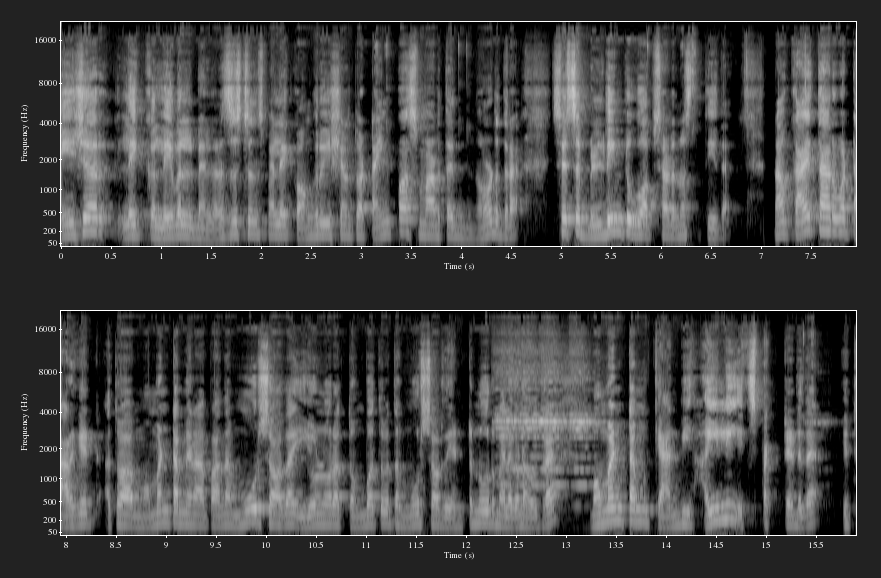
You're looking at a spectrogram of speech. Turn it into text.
ಮೇಜರ್ ಲೈಕ್ ಲೆವೆಲ್ ಮೇಲೆ ರೆಸಿಸ್ಟೆನ್ಸ್ ಮೇಲೆ ಕಾಂಗ್ರೀಷನ್ ಅಥವಾ ಟೈಮ್ ಪಾಸ್ ಮಾಡ್ತಾ ಇದ್ದು ನೋಡಿದ್ರೆ ಸೆಟ್ಸ್ ಬಿಲ್ಡಿಂಗ್ ಟು ಅಪ್ ಸೈಡ್ ಅನ್ನೋ ಸ್ಥಿತಿ ಇದೆ. ನಾವು ಕಾಯ್ತಾ ಇರುವ ಟಾರ್ಗೆಟ್ ಅಥವಾ ಮೊಮೆಂಟಮ್ ಏನಪ್ಪಾ ಅಂದ್ರೆ ಮೂರ್ ಸಾವಿರದ ಏಳ್ನೂರ ತೊಂಬತ್ತು ಅಥವಾ ಮೂರ್ ಸಾವಿರದ ಎಂಟುನೂರು ಮೇಲೆಗಡೆ ಹೋದ್ರೆ momentum can be highly expected ಇದೆ ಇಟ್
